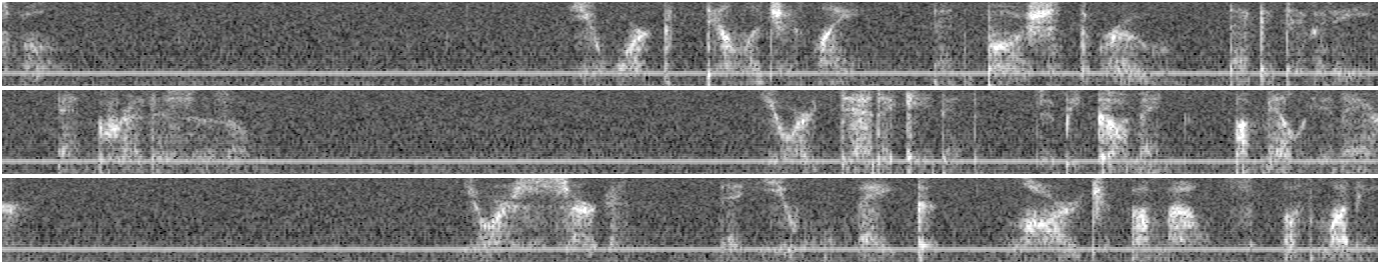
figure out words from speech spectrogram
successful. You work diligently and push through negativity and criticism. You are dedicated to becoming a millionaire. You are certain that you will make large amounts of money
